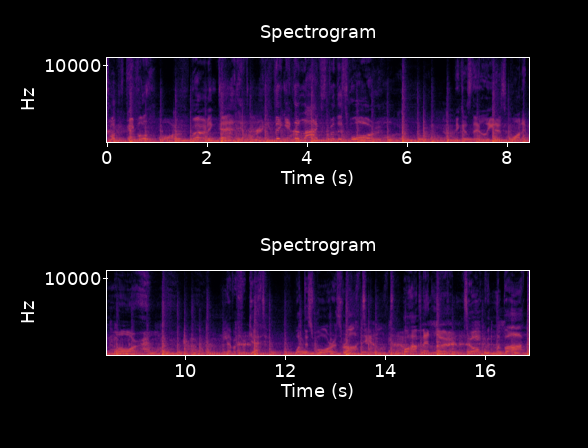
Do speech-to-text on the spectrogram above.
smoke of people burning dead. They gave their lives for this war because their leaders wanted more. Never forget what this war has wrought, or how men learned to open the box,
